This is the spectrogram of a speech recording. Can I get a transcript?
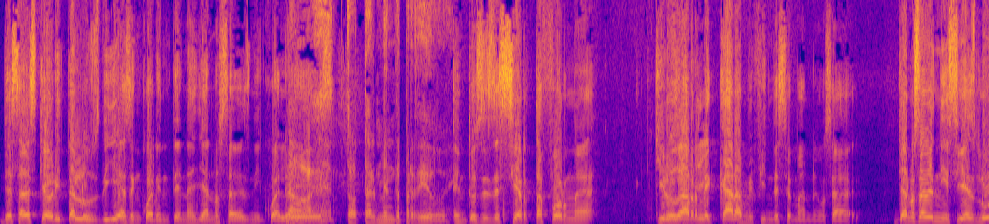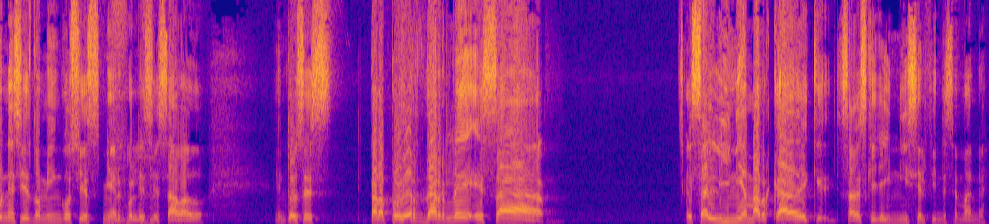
Ya sabes que ahorita los días en cuarentena ya no sabes ni cuál No, es. totalmente perdido, güey. Entonces, de cierta forma, quiero darle cara a mi fin de semana. O sea, ya no sabes ni si es lunes, si es domingo, si es miércoles, si es sábado. Entonces, para poder darle esa, esa línea marcada de que sabes que ya inicia el fin de semana,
